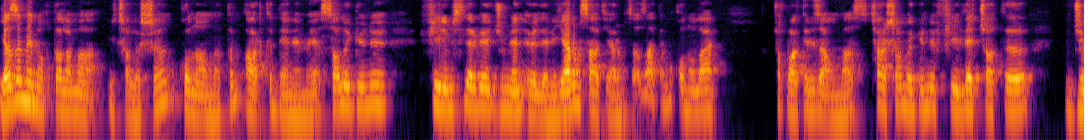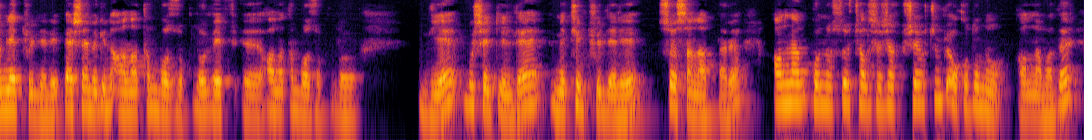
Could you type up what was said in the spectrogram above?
yazım ve noktalama çalışın. Konu anlatım artı deneme. Salı günü fiilimsiler ve cümlenin öğeleri. Yarım saat yarım saat. Zaten bu konular çok vaktinizi almaz. Çarşamba günü fiilde çatı, cümle türleri. Perşembe günü anlatım bozukluğu ve e, anlatım bozukluğu diye bu şekilde metin türleri, söz sanatları, anlam konusu çalışacak bir şey yok çünkü okuduğunu anlamadı.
